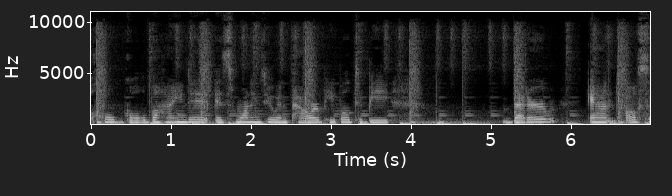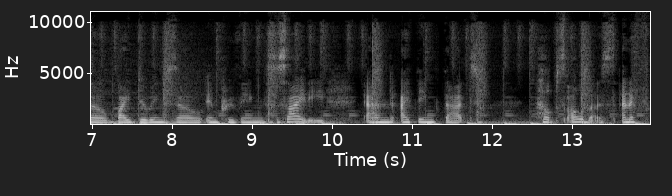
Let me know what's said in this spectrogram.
whole goal behind it is wanting to empower people to be better and also by doing so improving society and i think that helps all of us and if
